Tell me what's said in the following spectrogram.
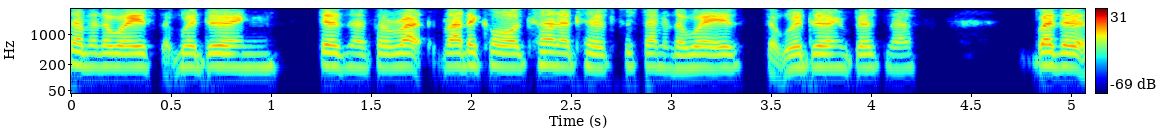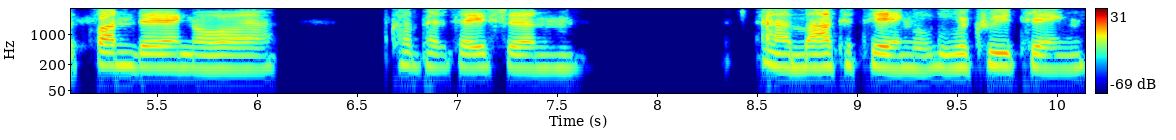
some of the ways that we're doing business or ra- radical alternatives to some of the ways that we're doing business, whether it's funding or compensation, uh, marketing or recruiting.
